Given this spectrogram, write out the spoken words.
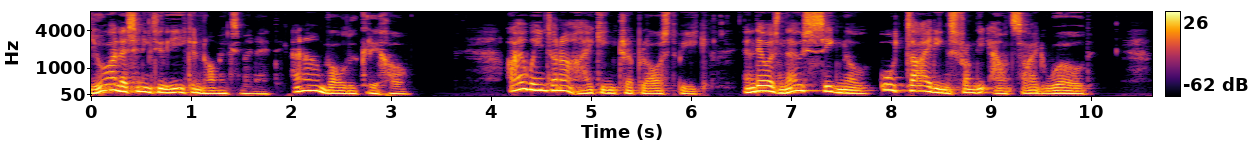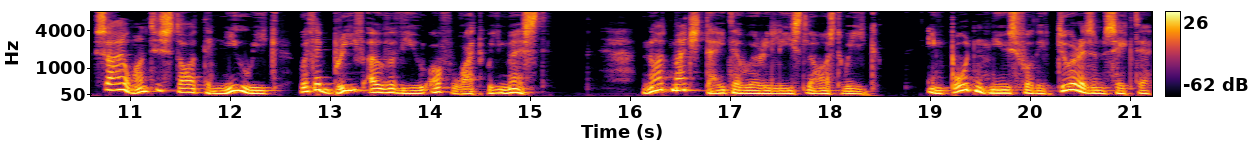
You are listening to the Economics Minute, and I'm Waldo Krugell. I went on a hiking trip last week, and there was no signal or tidings from the outside world. So I want to start the new week with a brief overview of what we missed. Not much data were released last week. Important news for the tourism sector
